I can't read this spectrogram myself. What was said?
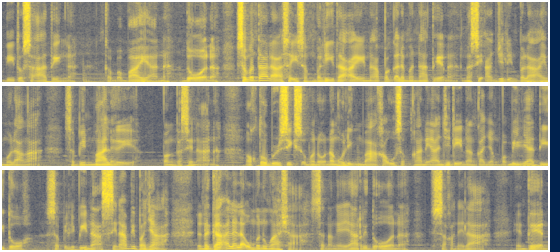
dito sa ating kababayan doon. Samantala sa isang balita ay napag-alaman natin na si Angeline pala ay mula nga sa Binmalay, Pangasinan. October 6 umano nang huling makausap nga ni Angeline ang kanyang pamilya dito sa Pilipinas. Sinabi pa niya na nag-aalala umano nga siya sa nangyayari doon sa kanila. And then,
